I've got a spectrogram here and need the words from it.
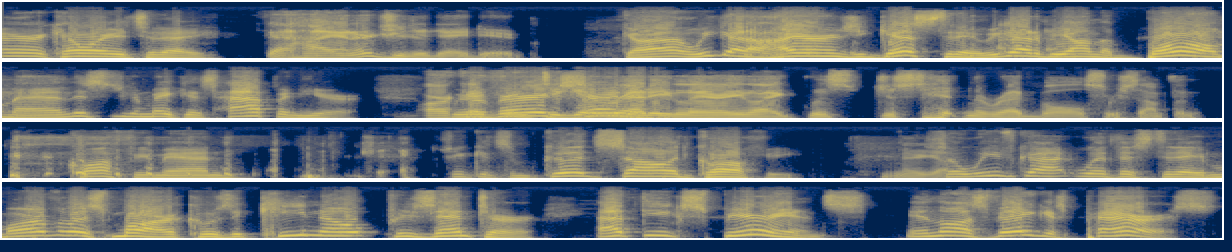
Eric? How are you today? Got high energy today, dude. God, we got a high energy guest today. We got to be on the ball, man. This is going to make us happen here. Mark, we I very to excited. get ready, Larry like was just hitting the Red Bulls or something. coffee, man. okay. Drinking some good solid coffee. So we've got with us today Marvelous Mark, who's a keynote presenter at the experience in Las Vegas, Paris.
